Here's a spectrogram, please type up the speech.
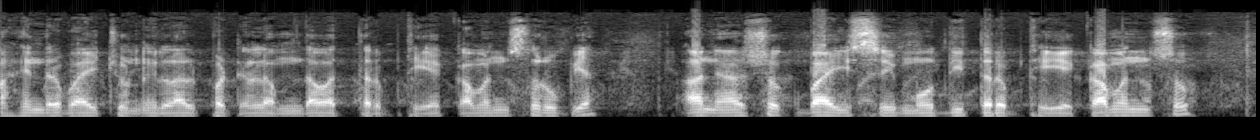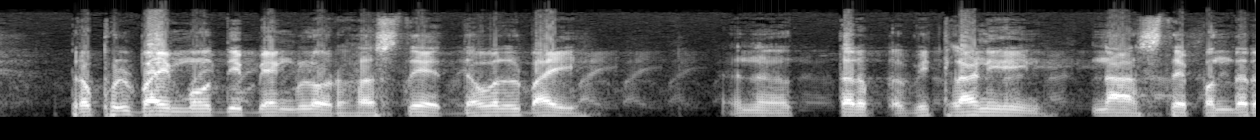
મહેન્દ્રભાઈ ચુનીલાલ પટેલ અમદાવાદ તરફથી એકાવનસો રૂપિયા અને અશોકભાઈ સિંહ મોદી તરફથી એકાવનસો. પ્રફુલભાઈ મોદી બેંગ્લોર હસ્તે ધવલભાઈ તરફ વિઠલાણીના હસ્તે પંદર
